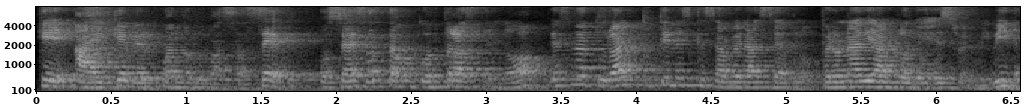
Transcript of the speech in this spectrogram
que hay que ver cuándo lo vas a hacer. O sea, es hasta un contraste, ¿no? Es natural, tú tienes que saber hacerlo, pero nadie habló de eso en mi vida.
